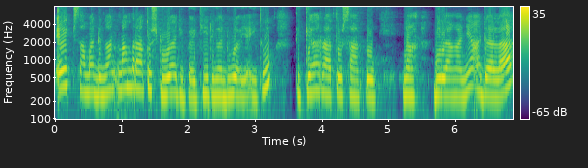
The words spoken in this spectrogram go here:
X sama dengan 602 dibagi dengan 2 yaitu 301. Nah, bilangannya adalah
